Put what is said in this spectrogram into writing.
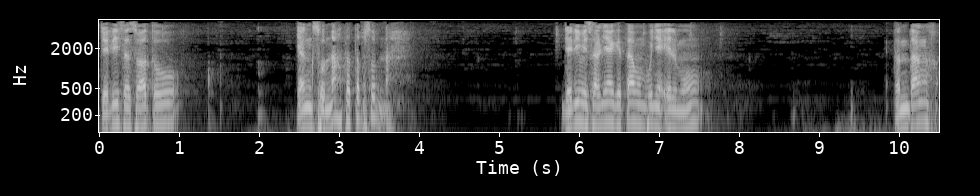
Jadi sesuatu yang sunnah tetap sunnah. Jadi misalnya kita mempunyai ilmu tentang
